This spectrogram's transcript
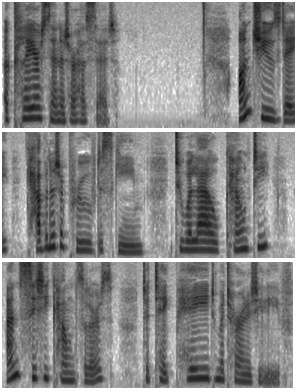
A Clare senator has said. On Tuesday, Cabinet approved a scheme to allow county and city councillors to take paid maternity leave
